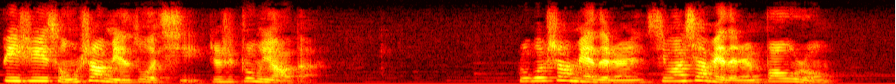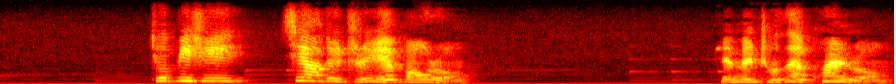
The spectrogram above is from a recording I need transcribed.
必须从上面做起，这是重要的。如果上面的人希望下面的人包容，就必须先要对职员包容。人们称赞宽容，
